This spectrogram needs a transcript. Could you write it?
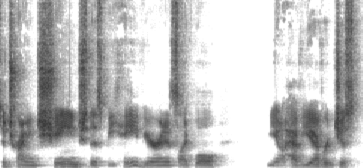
to try and change this behavior. And it's like, well, you know, have you ever just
